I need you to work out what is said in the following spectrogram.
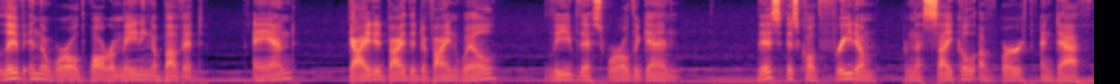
live in the world while remaining above it, and, guided by the divine will, leave this world again. This is called freedom from the cycle of birth and death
